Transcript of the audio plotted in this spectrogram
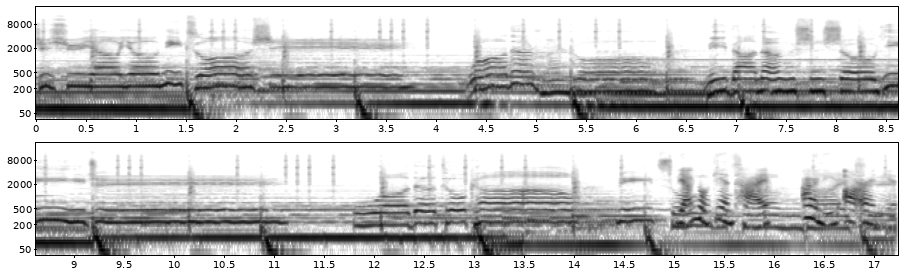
只需要有你做事。我的软弱，你大能伸手医治。我的投靠，你从良友电台二零二二年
